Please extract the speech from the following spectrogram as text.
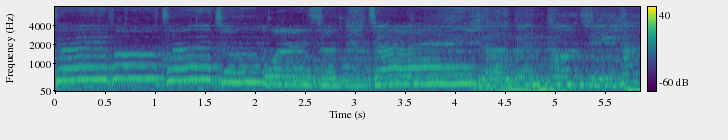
ได้พวกเธอจนวันสุดท้ายอยากเป็นคนที่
